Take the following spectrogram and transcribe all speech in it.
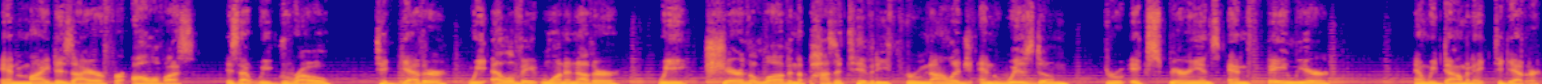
And my desire for all of us is that we grow together, we elevate one another, we share the love and the positivity through knowledge and wisdom, through experience and failure, and we dominate together.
